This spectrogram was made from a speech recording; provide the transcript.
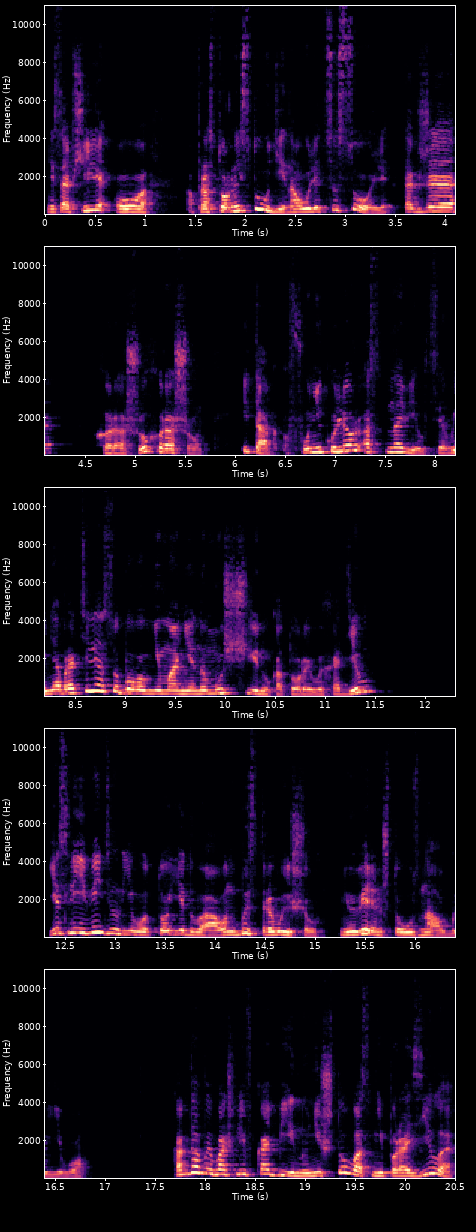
Мне сообщили о, просторной студии на улице Соль. Также... Хорошо, хорошо. Итак, фуникулер остановился. Вы не обратили особого внимания на мужчину, который выходил? Если и видел его, то едва, он быстро вышел, не уверен, что узнал бы его. Когда вы вошли в кабину, ничто вас не поразило?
